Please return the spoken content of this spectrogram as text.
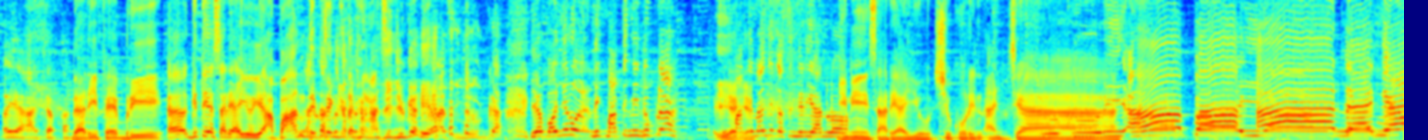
Oh iya siapa? dari Febri, eh, gitu ya Sari Ayu ya. Apaan tips yang kita ngasih juga ya? Kasih juga. Ya pokoknya lu nikmatin hidup dah. Iya, Nikmatin iya. aja kesendirian lo. Ini Sari Ayu, syukurin aja. Syukuri apa adanya.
